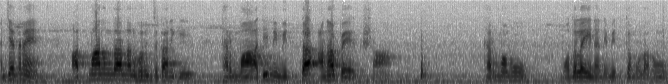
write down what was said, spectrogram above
అంచేతనే ఆత్మానందాన్ని అనుభవించటానికి ధర్మాది నిమిత్త అనపేక్ష. ధర్మము మొదలైన నిమిత్తములను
